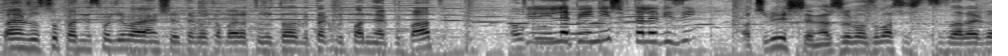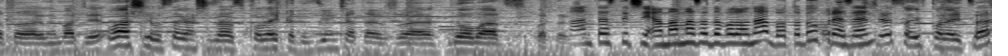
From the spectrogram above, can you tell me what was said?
Powiem, że super, nie spodziewałem się tego kabaretu, że to tak wypadnie jak wypadł. Czyli lepiej niż w telewizji? Oczywiście, na żywo zobaczyć Cezarego to jak najbardziej. Właśnie ustawiam się zaraz w kolejkę do zdjęcia, także było bardzo super. Także. Fantastycznie. A mama zadowolona? Bo to był prezent. Oczywiście, stoi w kolejce.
